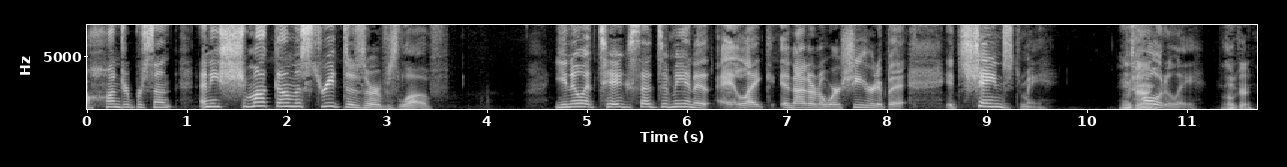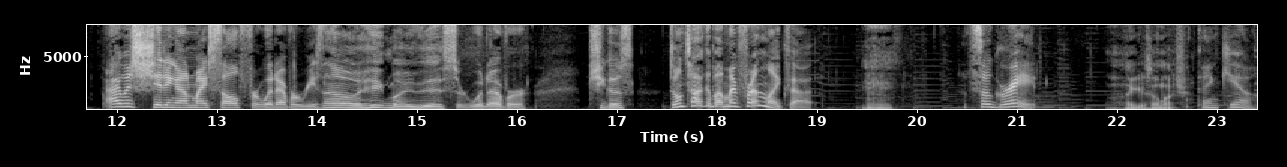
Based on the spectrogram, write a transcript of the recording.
100%, any schmuck on the street deserves love. You know what Tig said to me? And it, it like, and I don't know where she heard it, but it changed me Okay. totally. Okay. I was shitting on myself for whatever reason. Oh, I hate my this or whatever. She goes, Don't talk about my friend like that. Mm-hmm. That's so great. Thank you so much. Thank you.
